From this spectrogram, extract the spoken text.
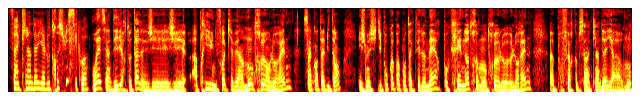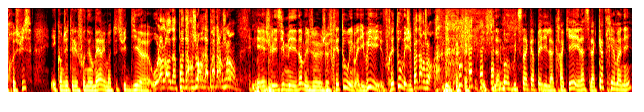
C'est un clin d'œil à l'autre Suisse, c'est quoi? Ouais, c'est un délire total. J'ai j'ai appris une fois qu'il y avait un Montreux en Lorraine, 50 habitants, et je me suis dit pourquoi pas contacter le maire pour créer notre Montreux Lo- Lorraine, euh, pour faire comme ça un clin d'œil à Montreux Suisse. Et quand j'ai téléphoné au maire, il m'a tout de suite dit euh, oh là là, on n'a pas d'argent, on n'a pas d'argent. Et je lui ai dit mais non mais je, je ferai tout. Il m'a dit oui, je ferai tout, mais j'ai pas d'argent. et finalement au bout de cinq appels, il a craqué. Et là c'est la quatrième année,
